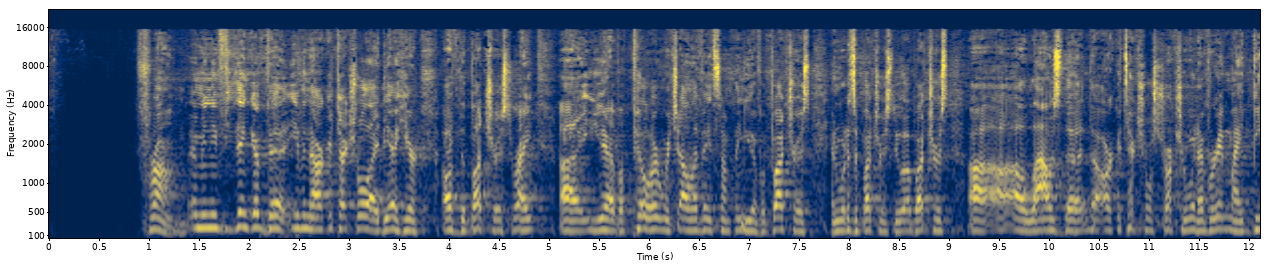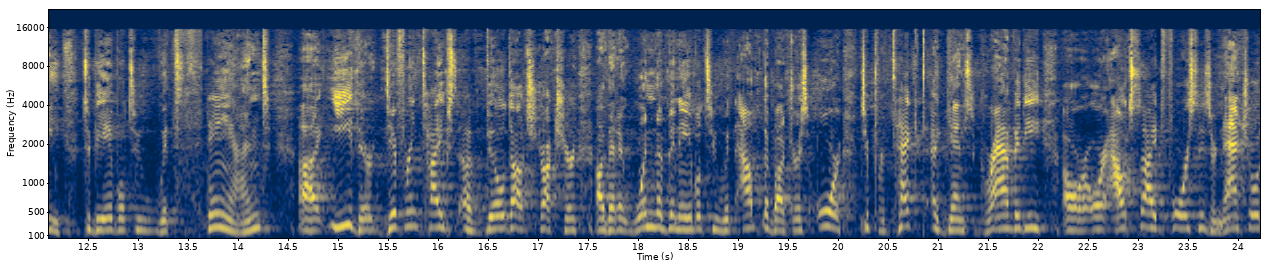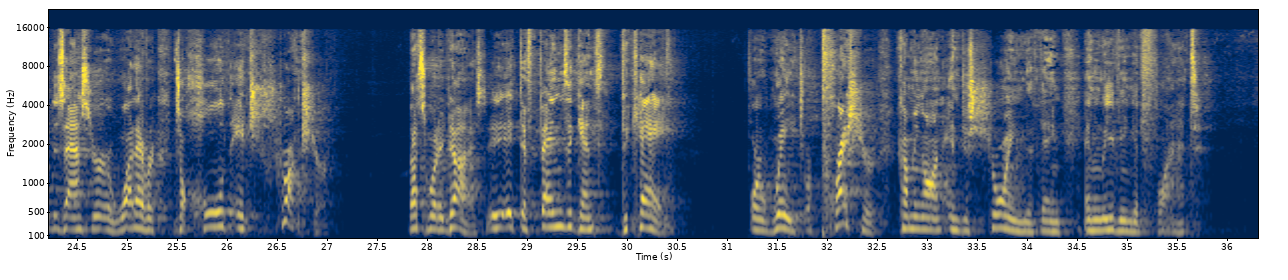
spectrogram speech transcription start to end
From. I mean, if you think of the even the architectural idea here of the buttress, right? Uh, you have a pillar which elevates something. You have a buttress, and what does a buttress do? A buttress uh, uh, allows the, the architectural structure, whatever it might be, to be able to withstand uh, either different types of build-out structure uh, that it wouldn't have been able to without the buttress, or to protect against gravity or, or outside forces or natural disaster or whatever to hold its structure. That's what it does. It, it defends against decay or weight or pressure coming on and destroying the thing and leaving it flat.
